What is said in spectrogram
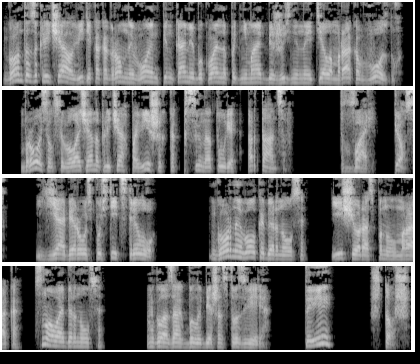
Гонта закричал, видя, как огромный воин пинками буквально поднимает безжизненное тело мрака в воздух, Бросился, волоча на плечах повисших, как псы на туре, артанцев. Тварь! Пес! Я берусь пустить стрелу! Горный волк обернулся, еще раз пнул мрака, снова обернулся. В глазах было бешенство зверя. «Ты? Что ж,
